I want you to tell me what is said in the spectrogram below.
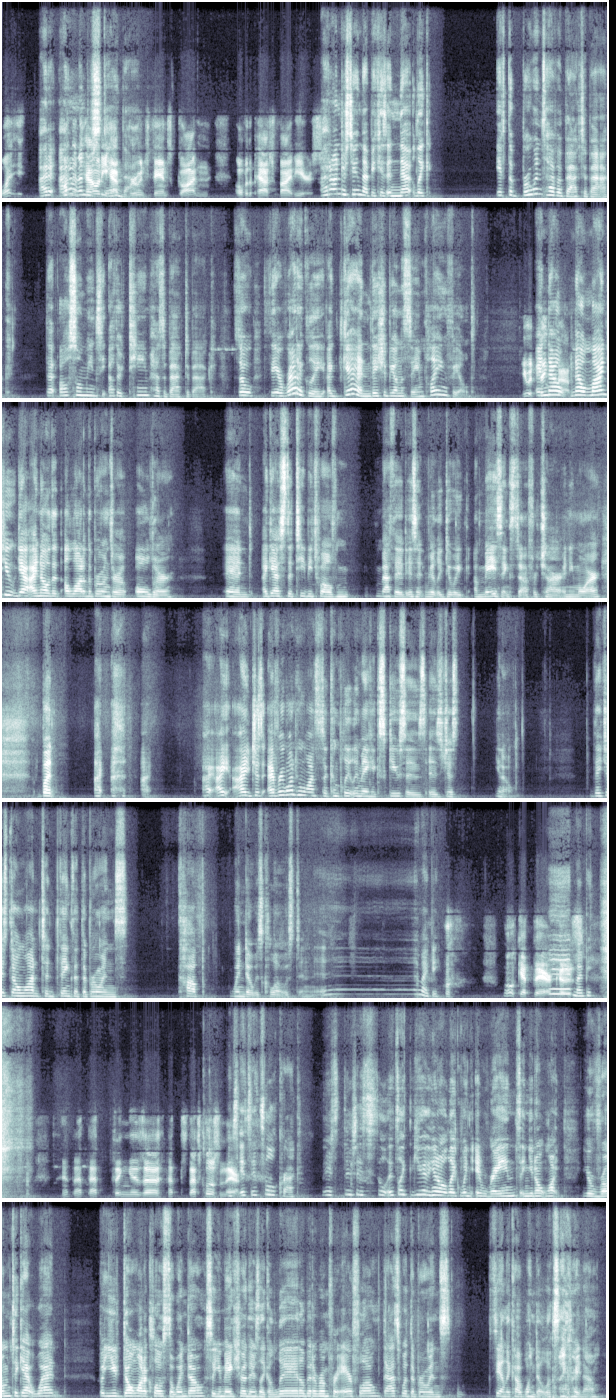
What I, don't- I what don't mentality have that. Bruins fans gotten over the past five years? I don't understand that because in that like if the Bruins have a back to back, that also means the other team has a back to back. So theoretically, again, they should be on the same playing field. You would And think now that. now now mind you, yeah, I know that a lot of the Bruins are older and I guess the TB12 m- method isn't really doing amazing stuff for Char anymore. But I I I I, I just everyone who wants to completely make excuses is just, you know, they just don't want to think that the Bruins cup window is closed and eh, it might be. We'll get there Eh, it might be. that that thing is uh that's that's closing there. It's, it's it's a little crack. There's there's it's still it's like you you know like when it rains and you don't want your room to get wet, but you don't want to close the window, so you make sure there's like a little bit of room for airflow. That's what the Bruins Stanley Cup window looks like right now.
